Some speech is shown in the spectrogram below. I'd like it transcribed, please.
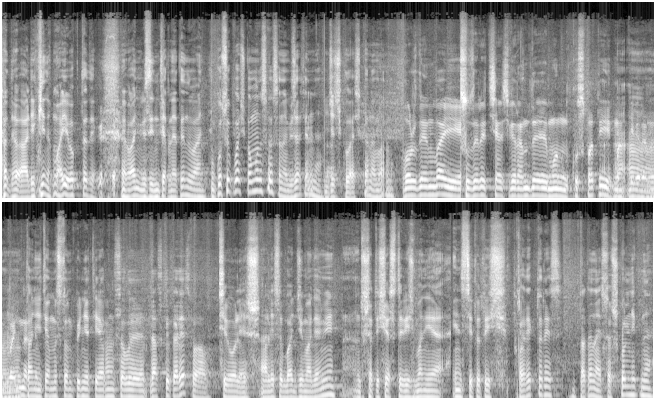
тогда, Аликина майок тогда. Вань без интернета, Вань. Кусок плащ кому насосан обязательно. Дичь классика, нормально. Божден вай сузерет часть веранды мон куспаты, мон пидеран вайна. Тани тем истонку нет, я ранцелы даски карес вал. Всего лишь. Алиса badžimadami. 2020 institutais prorektoriais. Tada jis školnikne.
